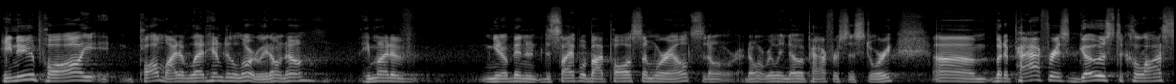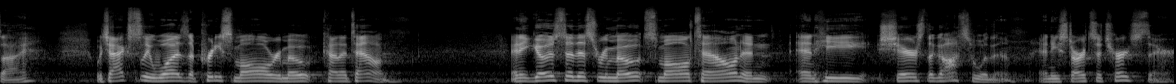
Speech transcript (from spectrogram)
he knew Paul. Paul might have led him to the Lord. We don't know. He might have you know, been discipled by Paul somewhere else. I don't, I don't really know Epaphras' story. Um, but Epaphras goes to Colossae which actually was a pretty small, remote kind of town. And he goes to this remote, small town and, and he shares the gospel with them. And he starts a church there.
